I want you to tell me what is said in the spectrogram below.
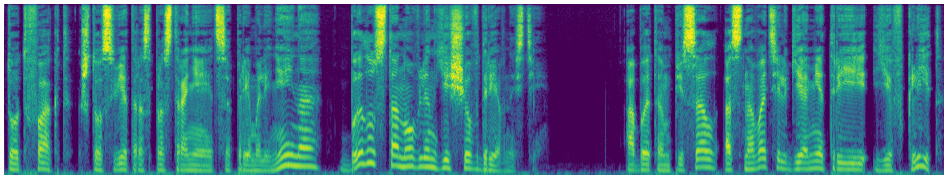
Тот факт, что свет распространяется прямолинейно, был установлен еще в древности. Об этом писал основатель геометрии Евклид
